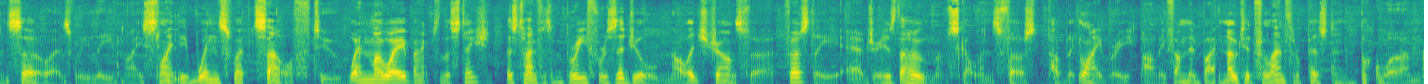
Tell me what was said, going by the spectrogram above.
And so, as we leave my slightly windswept south to wend my way back to the station, it's time for some brief residual knowledge transfer. Firstly, Airdrie is the home of Scotland's first public library, partly funded by noted philanthropist and bookworm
